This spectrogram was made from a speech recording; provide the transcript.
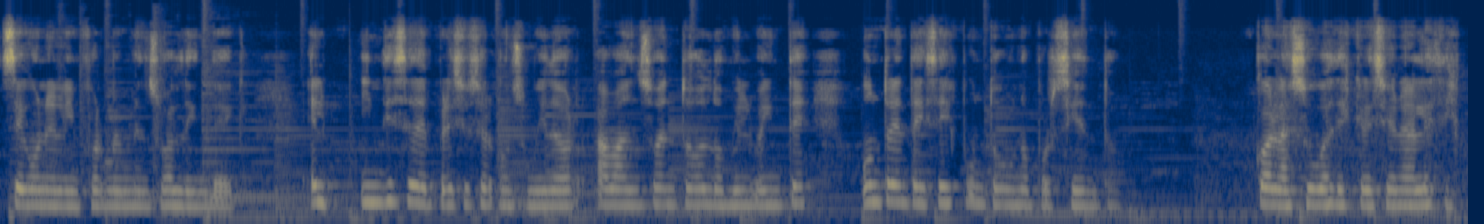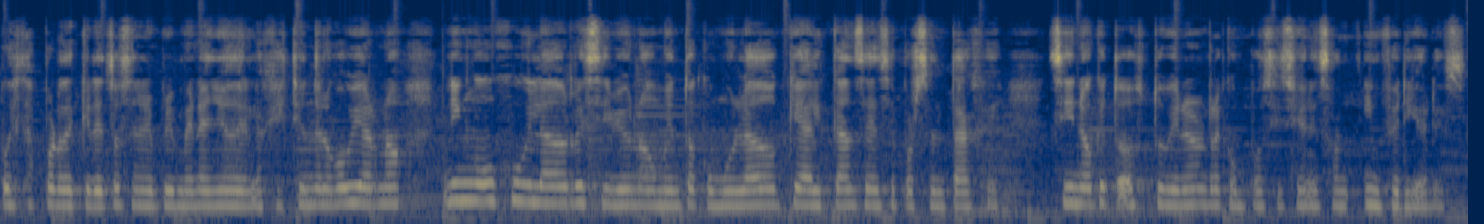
Según el informe mensual de INDEC, el índice de precios al consumidor avanzó en todo el 2020 un 36.1%. Con las subas discrecionales dispuestas por decretos en el primer año de la gestión del gobierno, ningún jubilado recibió un aumento acumulado que alcance ese porcentaje, sino que todos tuvieron recomposiciones inferiores.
